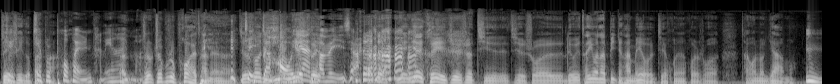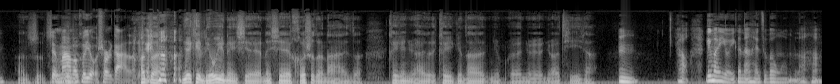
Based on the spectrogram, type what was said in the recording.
这也是一个办法这不是。破坏人谈恋爱呃吗？这这不是破坏谈恋爱，就是说你考你也可以验他们一下。啊，对，你你也可以就是说提，就是说留意他，因为他毕竟还没有结婚，或者说谈婚论嫁嘛，嗯，啊，这这妈妈可有事儿干了。啊，对，你也可以留意那些那些合适的男孩子，可以给女孩子，可以跟他女呃女女儿提一下，嗯，好。另外有一个男孩子问我们了哈，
